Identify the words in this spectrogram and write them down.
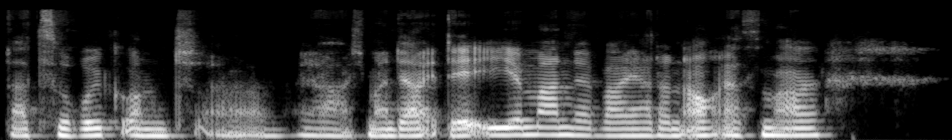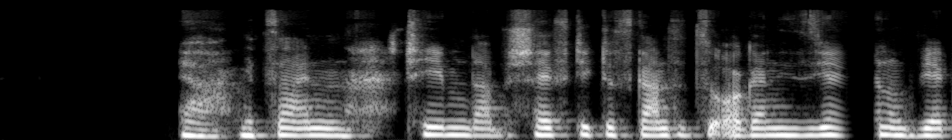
da zurück. Und äh, ja, ich meine, der, der Ehemann, der war ja dann auch erstmal ja, mit seinen Themen da beschäftigt, das Ganze zu organisieren. Und wir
